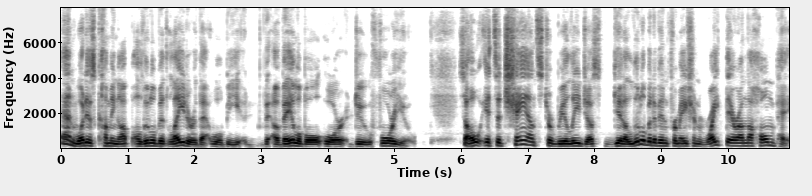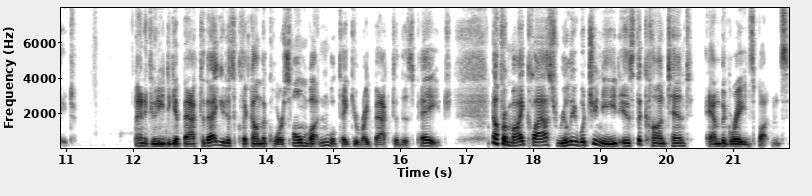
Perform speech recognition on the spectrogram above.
and what is coming up a little bit later that will be available or due for you. So it's a chance to really just get a little bit of information right there on the home page. And if you need to get back to that, you just click on the course home button. We'll take you right back to this page. Now for my class, really what you need is the content and the grades buttons.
